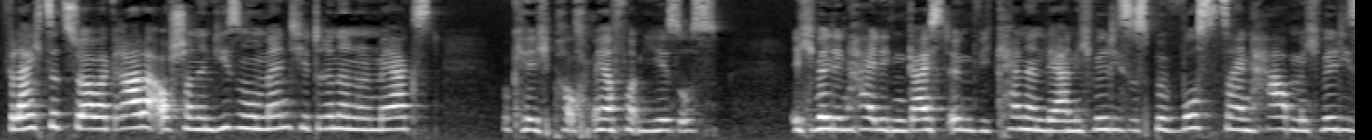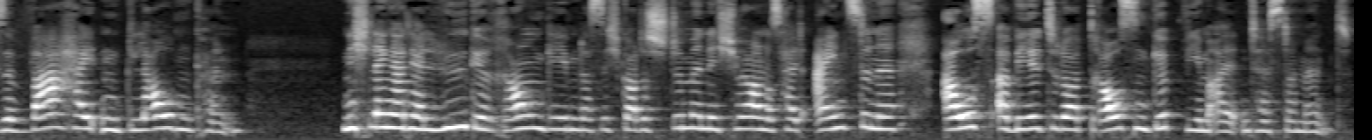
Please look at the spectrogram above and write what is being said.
Vielleicht sitzt du aber gerade auch schon in diesem Moment hier drinnen und merkst, okay, ich brauche mehr von Jesus. Ich will den Heiligen Geist irgendwie kennenlernen. Ich will dieses Bewusstsein haben. Ich will diese Wahrheiten glauben können. Nicht länger der Lüge Raum geben, dass ich Gottes Stimme nicht höre und es halt einzelne Auserwählte dort draußen gibt, wie im Alten Testament.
